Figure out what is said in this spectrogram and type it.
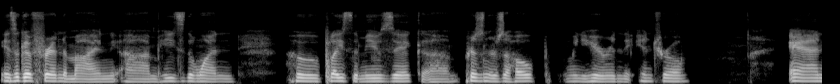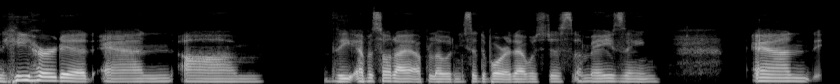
is a good friend of mine. Um, he's the one who plays the music, um, Prisoners of Hope, when you hear in the intro. And he heard it and um, the episode I uploaded, he said, Deborah, that was just amazing. And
